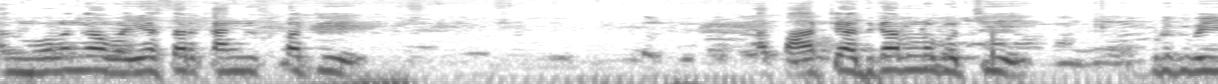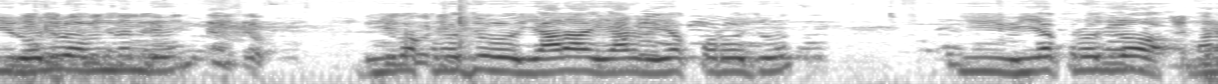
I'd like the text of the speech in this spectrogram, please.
అందు మూలంగా వైఎస్ఆర్ కాంగ్రెస్ పార్టీ ఆ పార్టీ అధికారంలోకి వచ్చి ఇప్పుడు వెయ్యి రోజులు అయిందండి. వెయ్యి ఒక్క రోజు ఇవాళ ఇవాళ వెయ్యి ఒక్క రోజు. ఈ వెయ్యి ఒక్క రోజులో మన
